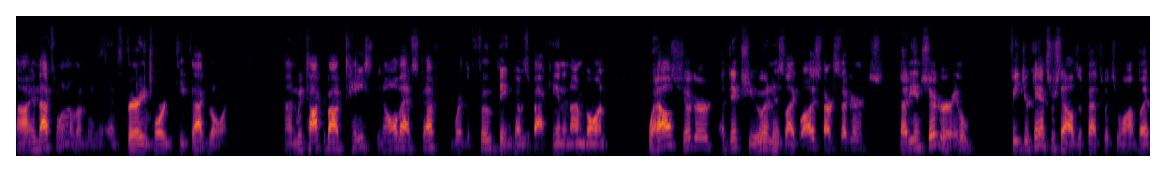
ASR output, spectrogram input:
uh, and that's one of them. And, and it's very important to keep that going. And we talk about taste and all that stuff where the food thing comes back in, and I'm going, well, sugar addicts you, and is like, well, start sugar studying sugar. It'll feed your cancer cells if that's what you want. But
